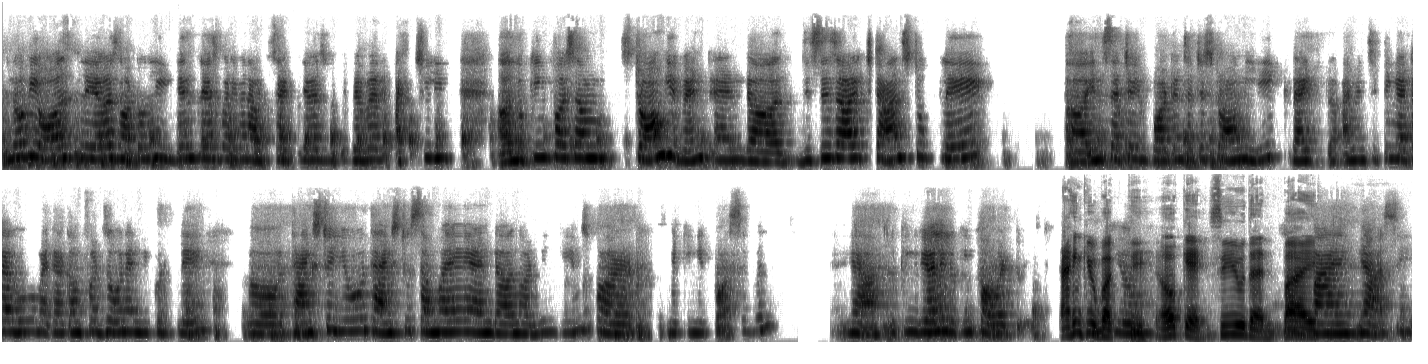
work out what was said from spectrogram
you know we all players, not only Indian players but even outside players, we were actually uh, looking for some strong event, and uh, this is our chance to play uh, in such an important, such a strong league, right? I mean, sitting at our home, at our comfort zone, and we could play. So, thanks to you, thanks to Samay and uh, Nordwind Games for making it possible. Yeah, looking really looking forward to it. Thank you, Thank Bhakti. You. Okay, see you then. Bye. Bye. Yeah, see you.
